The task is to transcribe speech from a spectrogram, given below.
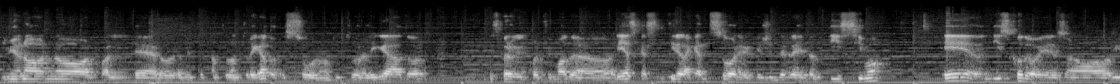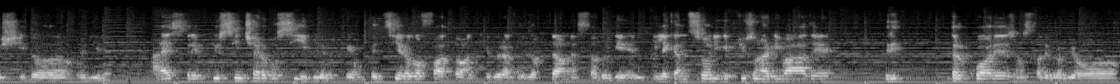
di mio nonno, al quale ero veramente tanto tanto legato e sono tuttora legato. E spero che in qualche modo riesca a sentire la canzone perché ci terrei tantissimo. E è un disco dove sono riuscito, come dire, a essere più sincero possibile, perché un pensiero che ho fatto anche durante il lockdown è stato che le canzoni che più sono arrivate al cuore sono state proprio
